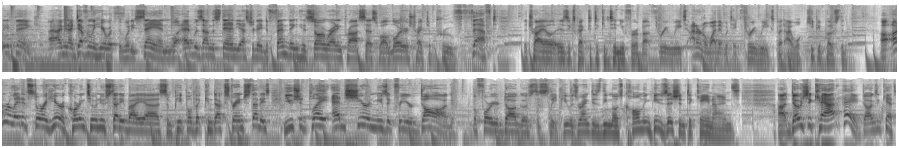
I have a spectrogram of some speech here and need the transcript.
do you think? I, I mean, I definitely hear what, the, what he's saying. Well, Ed was on the stand yesterday defending his songwriting process while lawyers tried to prove theft. The trial is expected to continue for about three weeks. I don't know why that would take three weeks, but I will keep you posted. Uh, unrelated story here. According to a new study by uh, some people that conduct strange studies, you should play Ed Sheeran music for your dog before your dog goes to sleep. He was ranked as the most calming musician to canines. Uh, Doja Cat, hey, dogs and cats.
